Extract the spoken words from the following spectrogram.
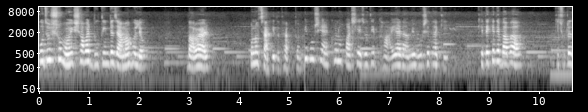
পুজোর সময় সবার দু তিনটে জামা হলেও বাবার কোনো চাহিদা থাকতো না। বসে এখনও পাশে, যদি ভাই আর আমি বসে থাকি, খেতে খেতে বাবা কিছুটা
